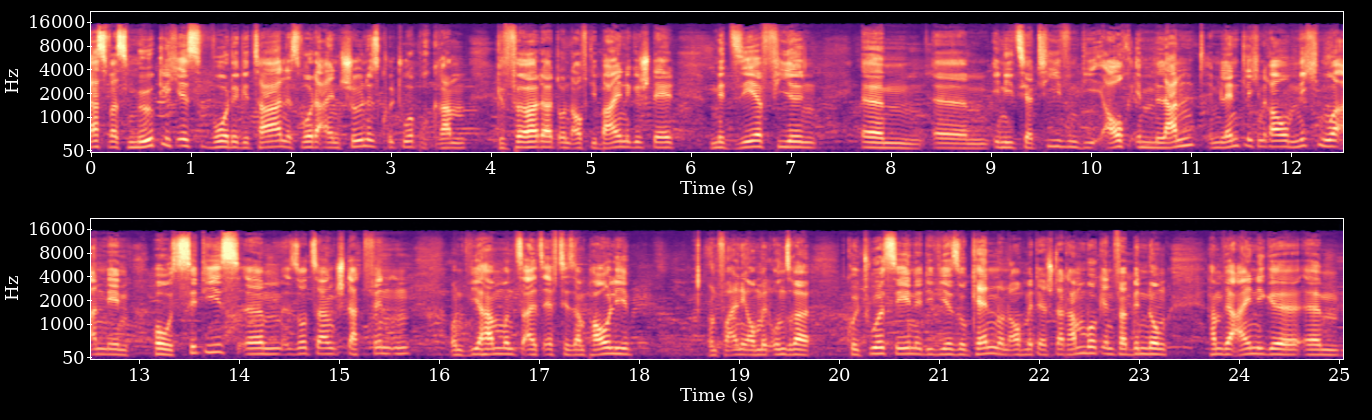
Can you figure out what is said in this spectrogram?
das, was möglich ist, wurde getan. Es wurde ein schönes Kulturprogramm gefördert und auf die Beine gestellt mit sehr vielen ähm, ähm, Initiativen, die auch im Land, im ländlichen Raum, nicht nur an den Host Cities ähm, sozusagen stattfinden. Und wir haben uns als FC St. Pauli und vor allen Dingen auch mit unserer Kulturszene, die wir so kennen und auch mit der Stadt Hamburg in Verbindung, haben wir einige ähm,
